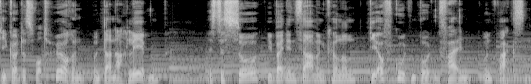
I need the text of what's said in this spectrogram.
die Gottes Wort hören und danach leben, ist es so wie bei den Samenkörnern, die auf guten Boden fallen und wachsen.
